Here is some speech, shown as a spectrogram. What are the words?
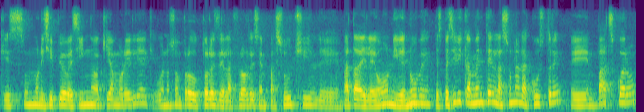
que es un municipio vecino aquí a Morelia y que bueno son productores de la flor de cempasúchil, de pata de león y de nube. Específicamente en la zona lacustre, en Pátzcuaro,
